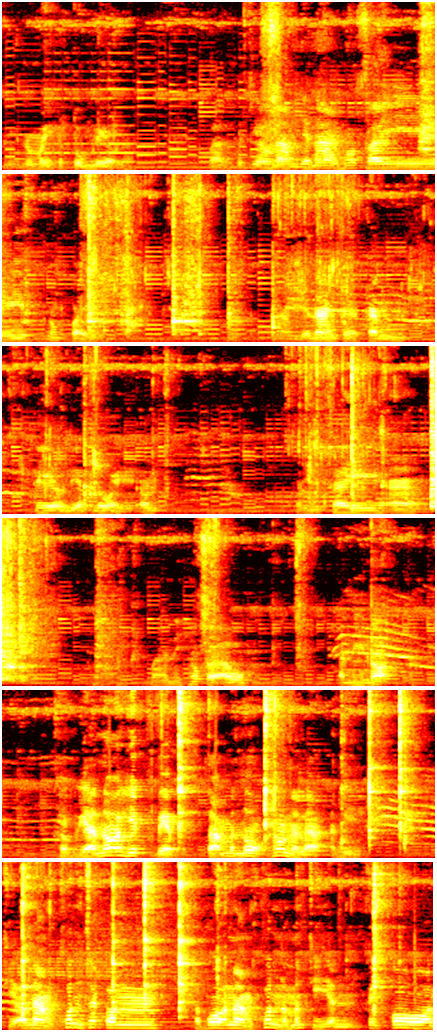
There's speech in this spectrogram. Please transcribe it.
นี่หน่อไม้ก็ต้มแล้วนะบานก็สิเอาน้ำยะนางเฮาใส่ลงไปน้ำยะนางก็กันแล้วเรียบร้อยเอาเอาลงใส่อ่าบานนี้เฮาก็เอาอันนี้เนาะ ข้าวเบียเนาะเฮ็ดแบบตามมันนอกเท่านั่นแหละอันนี้สิเอาน้ำข้นซะก่อนถ้าบ่เอน้ำข้นแล้วมันสิอันเป็นก้อน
